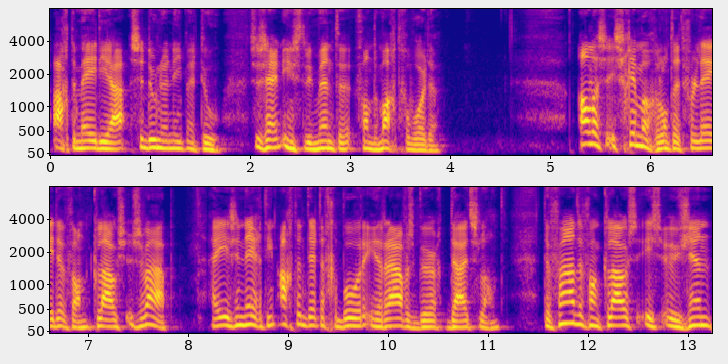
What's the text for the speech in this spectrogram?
Ach, de media, ze doen er niet meer toe. Ze zijn instrumenten van de macht geworden. Alles is schimmig rond het verleden van Klaus Zwaap. Hij is in 1938 geboren in Ravensburg, Duitsland. De vader van Klaus is Eugène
